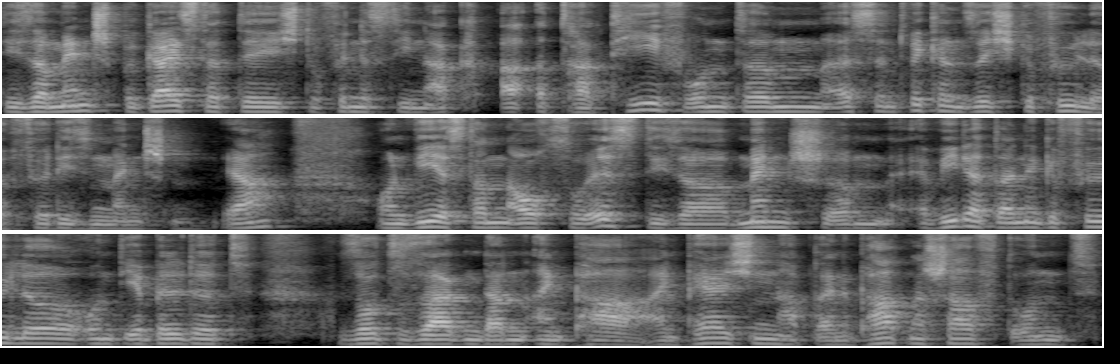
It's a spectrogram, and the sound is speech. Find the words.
dieser Mensch begeistert dich, du findest ihn attraktiv und ähm, es entwickeln sich Gefühle für diesen Menschen. Ja, und wie es dann auch so ist, dieser Mensch ähm, erwidert deine Gefühle und ihr bildet sozusagen dann ein Paar, ein Pärchen, habt eine Partnerschaft und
